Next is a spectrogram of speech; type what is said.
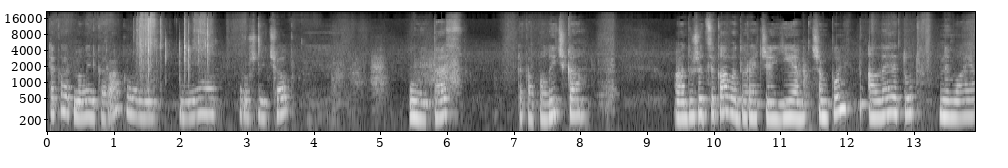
Така от маленька раковина, мило, рушничок, унітаз, така поличка. А, дуже цікаво, до речі, є шампунь, але тут немає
